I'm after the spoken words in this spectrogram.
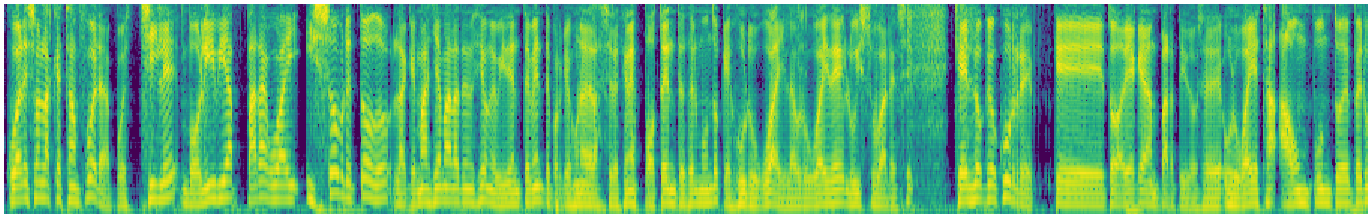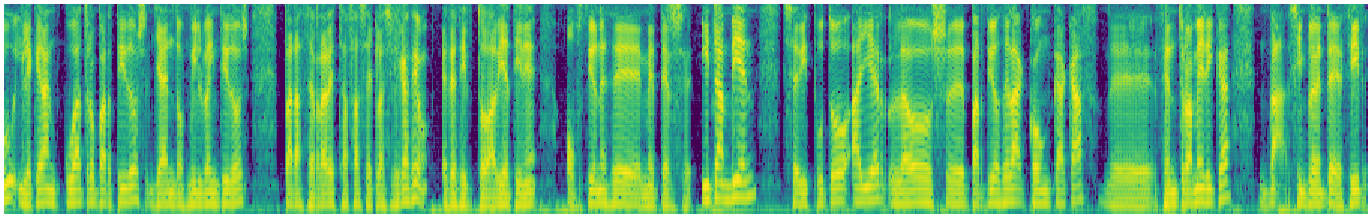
¿Cuáles son las que están fuera? Pues Chile, Bolivia, Paraguay y sobre todo la que más llama la atención, evidentemente, porque es una de las selecciones potentes del mundo, que es Uruguay, la Uruguay de Luis Suárez. ¿Qué es lo que ocurre? Que todavía quedan partidos. Eh, Uruguay está a un punto de Perú y le quedan cuatro partidos ya en 2022 para cerrar esta fase de clasificación. Es decir, todavía tiene opciones de meterse. Y también se disputó ayer los eh, partidos de la CONCACAF de Centroamérica. Va, simplemente decir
